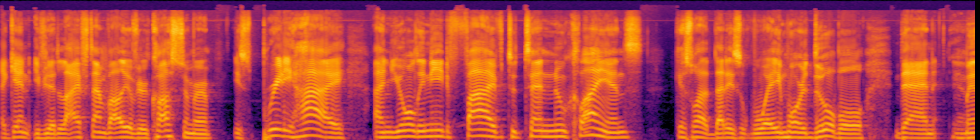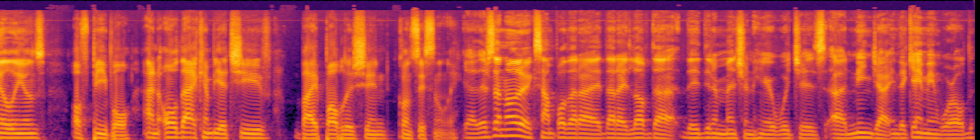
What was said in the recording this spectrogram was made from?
again, if your lifetime value of your customer is pretty high and you only need five to 10 new clients, guess what? That is way more doable than millions of people. And all that can be achieved by publishing consistently. Yeah, there's another example that I that I love that they didn't mention here, which is uh, Ninja in the gaming world,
